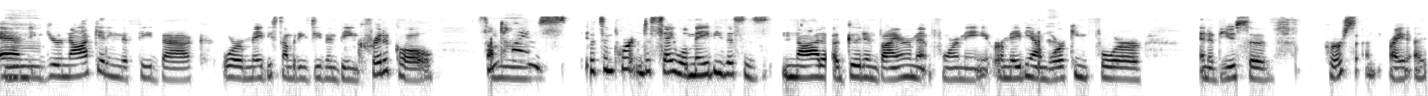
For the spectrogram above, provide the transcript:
and Mm. you're not getting the feedback, or maybe somebody's even being critical, Mm. sometimes it's important to say, well, maybe this is not a good environment for me, or maybe I'm working for an abusive person, right? I,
